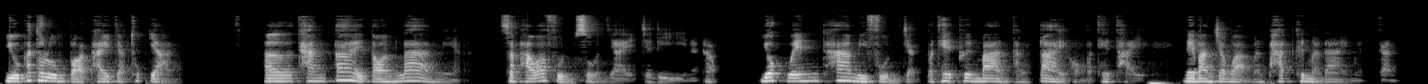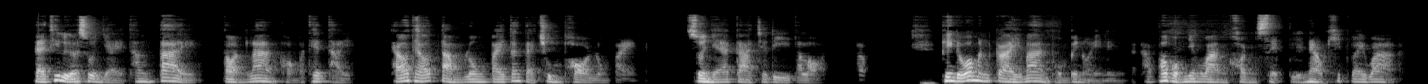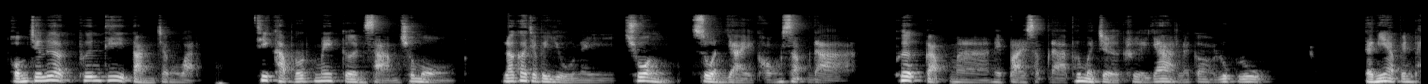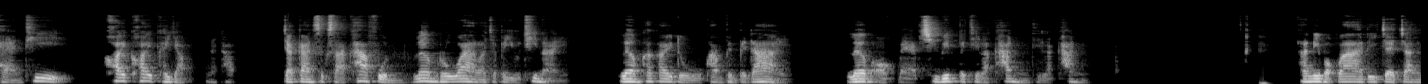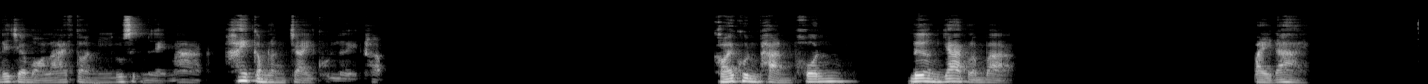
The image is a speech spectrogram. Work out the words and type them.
อยู่พัทลุงปลอดภัยจากทุกอย่าง เอ่อทางใต้ตอนล่างเนี่ย สภาวะฝุ่นส่วนใหญ่จะดีนะครับ ยกเว้นถ้ามีฝุ่นจากประเทศเพื่อนบ้านทางใต้ของประเทศไทย ในบางจังหวะมันพัดขึ้นมาได้เหมือนกัน แต่ที่เหลือส่วนใหญ่ทางใต้ตอนล่างของประเทศไทย แถวแถวต่ำลงไปตั้งแต่ชุมพรลงไป ส่วนใหญ่อากาศจะดีตลอดครับ เพียงแต่ว่ามันไกลบ้านผมไปหน่อยหนึ่ง ครับเพราะผมยังวางคอนเซปต์หรือแนวคิดไว้ว่า ผมจะเลือกพื้นที่ต่างจังหวัด ที่ขับรถไม่เกินสามชั่วโมง แล้วก็จะไปอยู่ในช่วงส่วนใหญ่ของสัปดาห์ เพื่อกลับมาในปลายสัปดาห์เพื่อมาเจอเครือญาติและก็ลูกๆ แต่นี่เป็นแผนที่ค่อยๆขยับนะครับ จากการศึกษาค่าฝุ่น เริ่มรู้ว่าเราจะไปอยู่ที่ไหน เริ่มค่อยๆดูความเป็นไปได้ เริ่มออกแบบชีวิตไปทีละขั้นทีละขั้น ท่านนี้บอกว่าดีใจจังได้เจอหมอไลฟ์ตอนนี้รู้สึกเหนื่อยมาก ให้กำลังใจคุณเลยครับ ขอให้คุณผ่านพ้น เรื่องยากลำบาก ไปได้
